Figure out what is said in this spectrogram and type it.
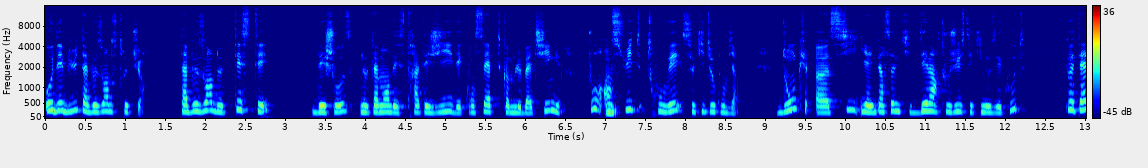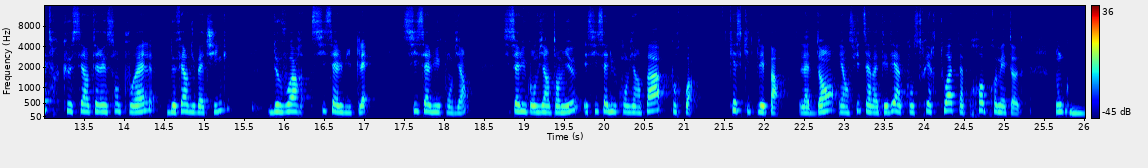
au début, tu as besoin de structure. Tu as besoin de tester des choses, notamment des stratégies, des concepts comme le batching, pour Mm. ensuite trouver ce qui te convient. Donc, euh, s'il y a une personne qui démarre tout juste et qui nous écoute, peut-être que c'est intéressant pour elle de faire du batching, de voir si ça lui plaît, si ça lui convient. Si ça lui convient, tant mieux. Et si ça lui convient pas, pourquoi? Qu'est-ce qui te plaît pas là-dedans? Et ensuite, ça va t'aider à construire toi ta propre méthode. Donc, Mm.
